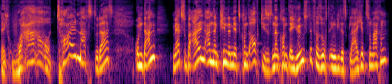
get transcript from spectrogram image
Da ich, wow, toll machst du das. Und dann merkst du bei allen anderen Kindern, jetzt kommt auch dieses. Und dann kommt der Jüngste, versucht irgendwie das Gleiche zu machen.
